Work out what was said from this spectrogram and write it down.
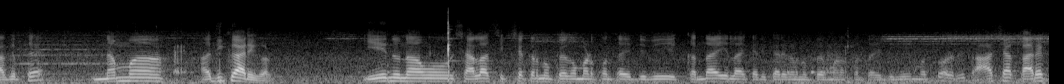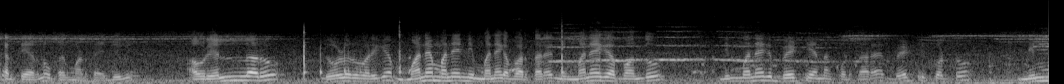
ಆಗುತ್ತೆ. ನಮ್ಮ ಅಧಿಕಾರಿಗಳು, ಏನು ನಾವು ಶಾಲಾ ಶಿಕ್ಷಕರನ್ನು ಉಪಯೋಗ ಮಾಡ್ಕೊತಾ ಇದ್ದೀವಿ, ಕಂದಾಯ ಇಲಾಖೆ ಅಧಿಕಾರಿಗಳನ್ನು ಉಪಯೋಗ ಮಾಡ್ಕೊತಾ ಇದ್ದೀವಿ, ಮತ್ತು ಅದರ ಆಶಾ ಕಾರ್ಯಕರ್ತೆಯರನ್ನು ಉಪಯೋಗ ಮಾಡ್ತಾ ಇದ್ದೀವಿ. ಅವರೆಲ್ಲರೂ ಏಳರವರೆಗೆ ಮನೆ ಮನೆ ನಿಮ್ಮ ಮನೆಗೆ ಬರ್ತಾರೆ. ನಿಮ್ಮ ಮನೆಗೆ ಬಂದು ನಿಮ್ಮ ಮನೆಗೆ ಭೇಟಿಯನ್ನು ಕೊಡ್ತಾರೆ. ಭೇಟಿ ಕೊಟ್ಟು ನಿಮ್ಮ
